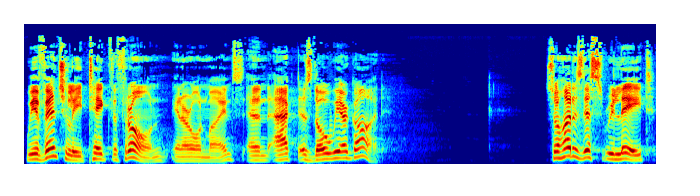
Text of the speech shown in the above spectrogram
we eventually take the throne in our own minds and act as though we are God. So, how does this relate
